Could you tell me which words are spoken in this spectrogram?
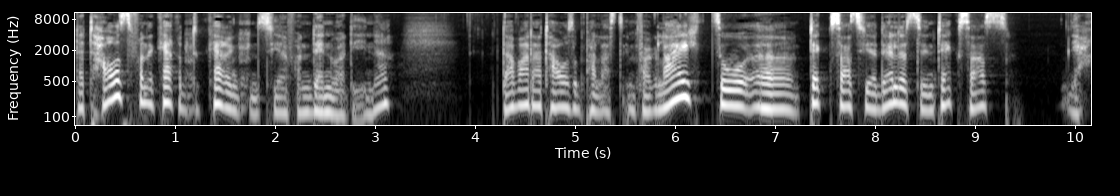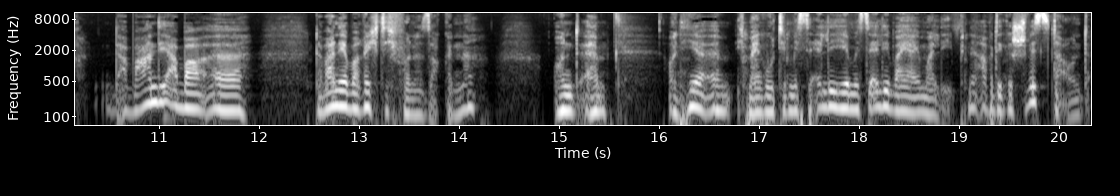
das Haus von den Carringtons hier, von Denver, die, ne? Da war das Haus im Palast. Im Vergleich zu äh, Texas, hier Dallas in Texas, ja, da waren die aber, äh, da waren die aber richtig von der Socke, ne? Und, ähm, und hier, ähm, ich meine, gut, die Miss Ellie hier, Miss Ellie war ja immer lieb, ne? Aber die Geschwister und,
